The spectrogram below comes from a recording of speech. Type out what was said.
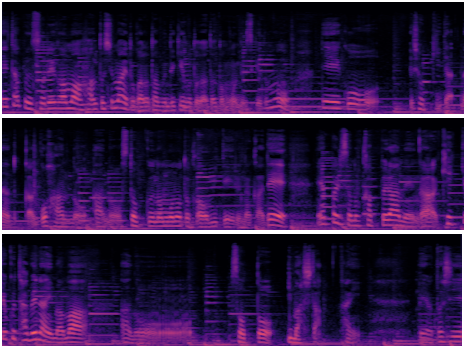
で多分それがまあ半年前とかの多分出来事だったと思うんですけどもでこう食器だとかご飯のあのストックのものとかを見ている中でやっぱりそのカップラーメンが結局食べないままあのそっといました。はいで私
